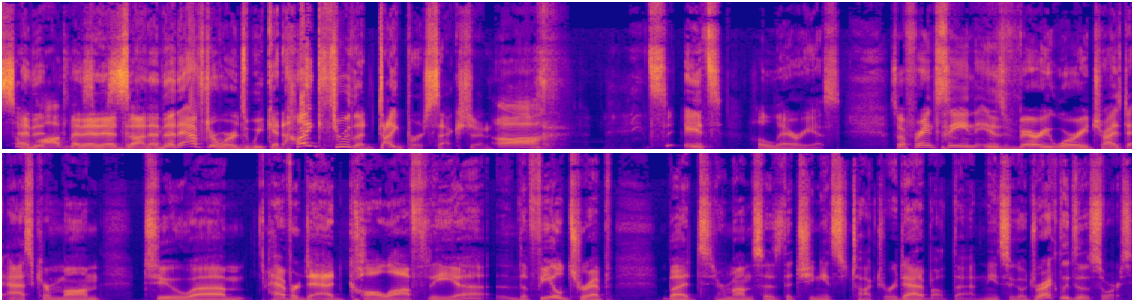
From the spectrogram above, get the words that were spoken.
So and, it, oddly and then it's on, and then afterwards we can hike through the diaper section. Ugh. It's it's hilarious. So Francine is very worried. Tries to ask her mom to um, have her dad call off the uh, the field trip, but her mom says that she needs to talk to her dad about that. Needs to go directly to the source.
